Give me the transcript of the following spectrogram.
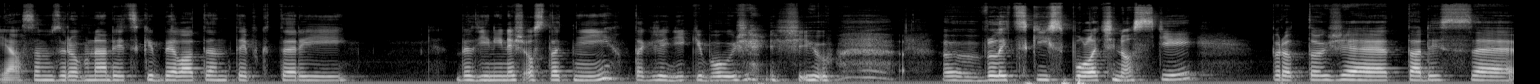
já jsem zrovna vždycky byla ten typ, který byl jiný než ostatní, takže díky bohu, že žiju eh, v lidské společnosti, protože tady se,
